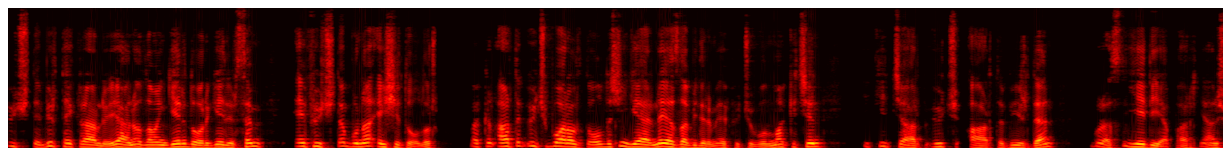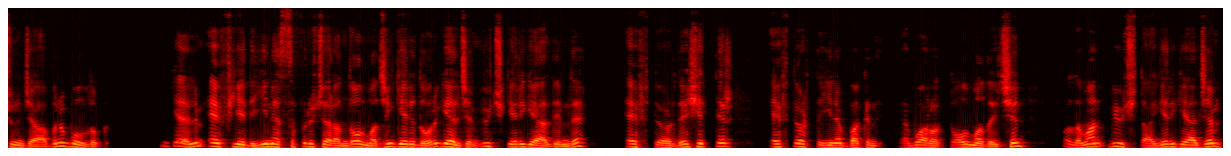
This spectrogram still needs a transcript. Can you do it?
3'te 1 tekrarlıyor. Yani o zaman geri doğru gelirsem F3 de buna eşit olur. Bakın artık 3 bu aralıkta olduğu için yerine yazabilirim F3'ü bulmak için. 2 çarpı 3 artı 1'den burası 7 yapar. Yani şunun cevabını bulduk. Gelelim F7 yine 0-3 aralığında olmadığı için geri doğru geleceğim. 3 geri geldiğimde F4'e eşittir. F4 de yine bakın e, bu aralıkta olmadığı için o zaman bir 3 daha geri geleceğim.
